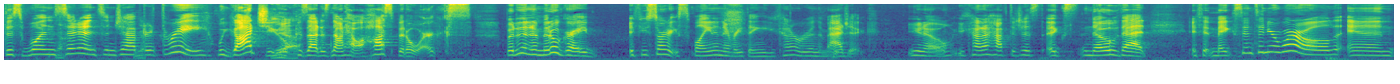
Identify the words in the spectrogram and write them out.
This one sentence in chapter 3, we got you" Yeah. because that is not how a hospital works. But in a middle grade, if you start explaining everything, you kind of ruin the magic. You know, you kind of have to just ex- know that if it makes sense in your world and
